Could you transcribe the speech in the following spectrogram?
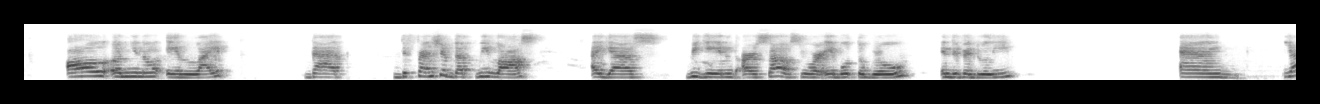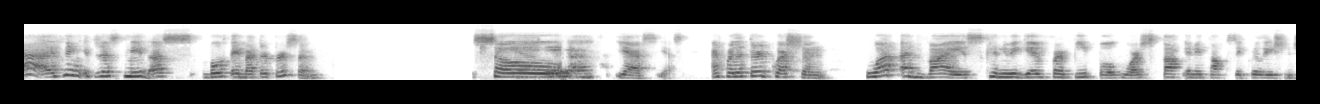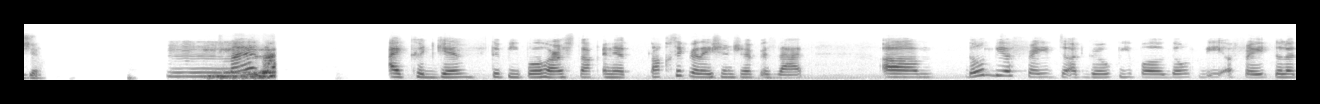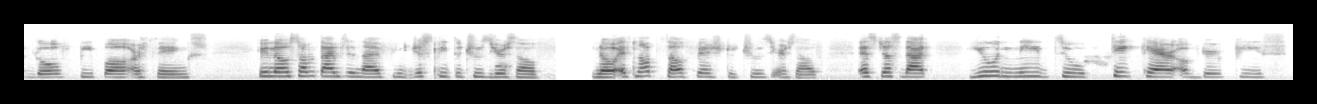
all on you know a light that the friendship that we lost i guess we gained ourselves. We were able to grow individually. And yeah i think it just made us both a better person. So Yeah. yes yes. And for the third question what advice can we give for people who are stuck in a toxic relationship? Mm, my advice I could give to people who are stuck in a toxic relationship is that um, don't be afraid to outgrow people. Don't be afraid to let go of people or things. You know, sometimes in life, you just need to choose yourself. You know, it's not selfish to choose yourself. It's just that you need to take care of your peace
